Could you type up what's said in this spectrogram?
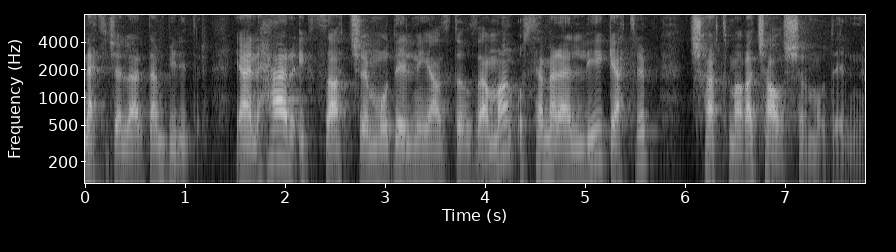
nəticələrdən biridir. Yəni hər iqtisadçı modelini yazdığı zaman o səmərəliliyi gətirib çıxartmağa çalışır modelini.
